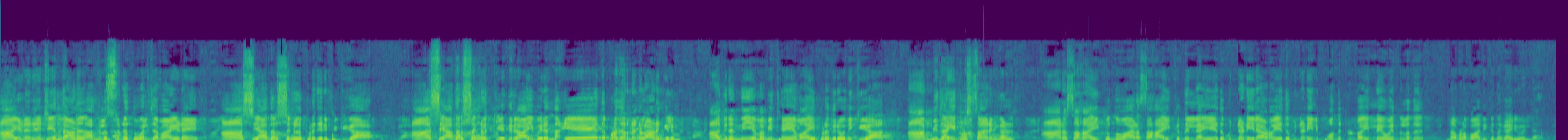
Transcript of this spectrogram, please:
ആ ഐഡന്റിറ്റി എന്താണ്? അഖിലസുന്നത്ത് വൽ ജമായുടെ ആശയാദർശങ്ങൾ പ്രചരിപ്പിക്കുക. ആശയാദർശങ്ങൾക്കെതിരായി വരുന്ന ഏത് പ്രചരണങ്ങളാണെങ്കിലും അതിനെ നിയമവിധേയമായി പ്രതിരോധിക്കുക. ആ വിധൈ പ്രസ്ഥാനങ്ങൾ ആരെ സഹായിക്കുന്നു ആരെ സഹായിക്കുന്നില്ല ഏത് മുന്നണിയിലാണോ ഏത് മുന്നണിയിൽ വന്നിട്ടുണ്ടോ ഇല്ലയോ എന്നുള്ളത് നമ്മളെ ബാധിക്കുന്ന കാര്യമല്ല.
